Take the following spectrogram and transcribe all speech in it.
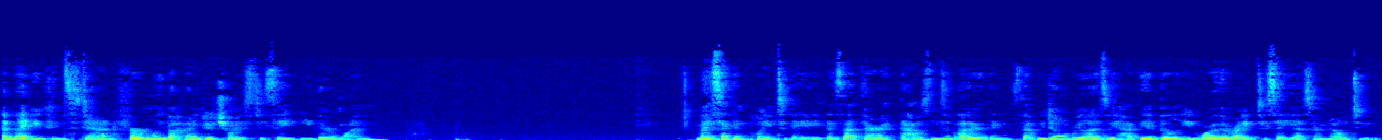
and that you can stand firmly behind your choice to say either one? My second point today is that there are thousands of other things that we don't realize we have the ability or the right to say yes or no to.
